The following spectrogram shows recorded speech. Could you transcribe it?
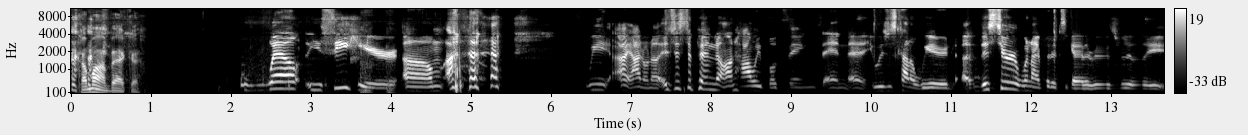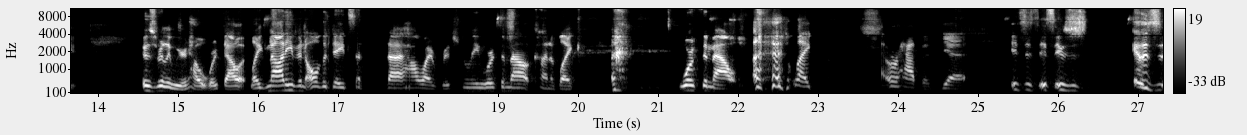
Come on, Becca. Well, you see here, um, we I, I don't know. It's just dependent on how we book things, and uh, it was just kind of weird. Uh, this tour, when I put it together, it was really it was really weird how it worked out. Like not even all the dates that, that how I originally worked them out, kind of like worked them out, like or happened. Yeah, it's just it's, it was just it was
